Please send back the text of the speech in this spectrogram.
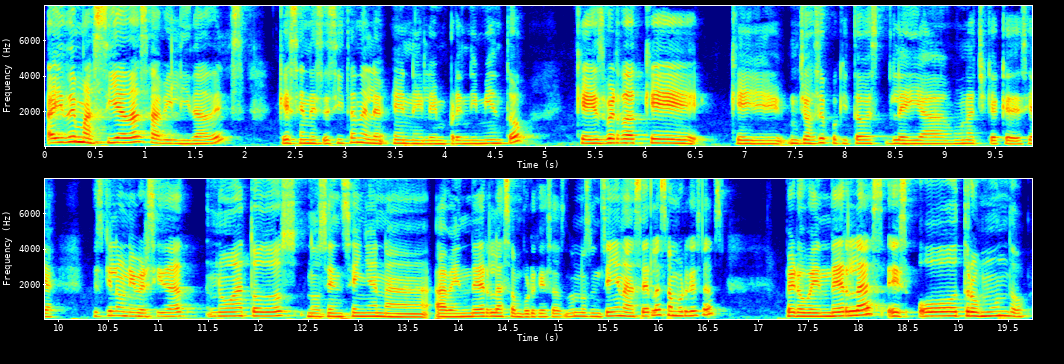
hay demasiadas habilidades que se necesitan en el, emprendimiento, que es verdad que, que yo hace poquito leía una chica que decía, es que la universidad no a todos nos enseñan a, a, vender las hamburguesas, ¿no? Nos enseñan a hacer las hamburguesas, pero venderlas es otro mundo.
